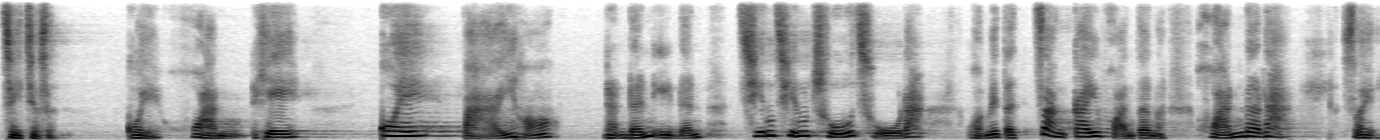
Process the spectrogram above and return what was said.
这就是归还黑，归白哈，那人与人清清楚楚啦。我们的账该还的呢，还了啦，所以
